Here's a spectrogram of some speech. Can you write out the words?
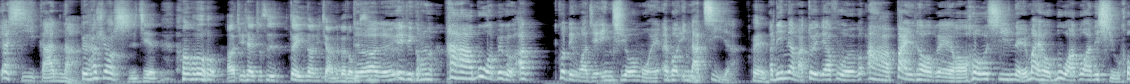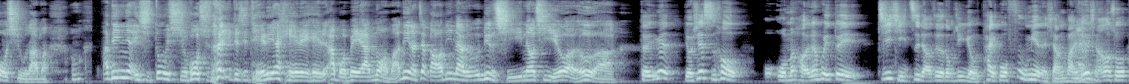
要吸干呐。对，它需要时间。然后接下来就是对应到你讲那个东西。对啊，一直讲哈哈，不啊，别个啊。个另外一个因小妹，哎不因阿姊啊，啊恁俩嘛对调妇儿讲啊，拜托个哦，好心诶，莫互母啊，搁安尼受苦受难嘛。啊恁俩伊是对受苦受难，伊就是摕你啊下咧下咧，啊无要安怎嘛？你若遮搞，你若你就饲鸟饲药啊就好啊。对，因为有些时候，我我们好像会对积极治疗这个东西有太过负面的想法，你会想到说，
